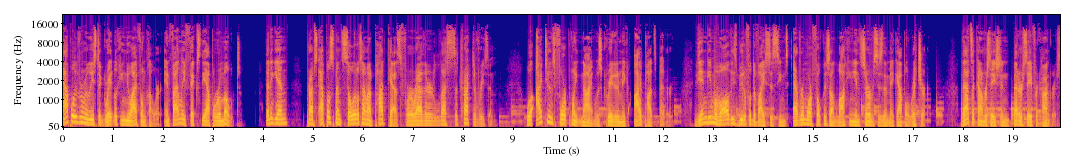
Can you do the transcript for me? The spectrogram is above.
Apple even released a great looking new iPhone color and finally fixed the Apple remote. Then again, perhaps Apple spent so little time on podcasts for a rather less attractive reason. Well, iTunes 4.9 was created to make iPods better. The endgame of all these beautiful devices seems ever more focused on locking in services that make Apple richer. That's a conversation better saved for Congress.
